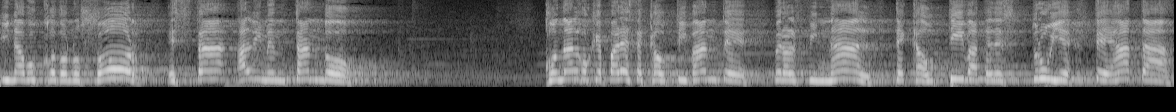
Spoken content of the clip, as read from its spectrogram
y Nabucodonosor está alimentando con algo que parece cautivante, pero al final te cautiva, te destruye, te ata.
